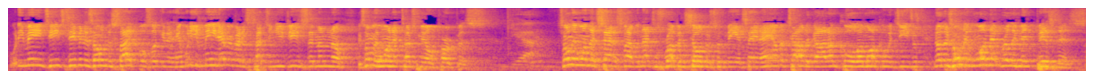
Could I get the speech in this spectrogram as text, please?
What do you mean, Jesus? Even his own disciples looking at him. What do you mean everybody's touching you? Jesus said, No, no, no. There's only one that touched me on purpose. Yeah. It's only one that's satisfied with not just rubbing shoulders with me and saying, Hey, I'm a child of God. I'm cool. I'm walking with Jesus. No, there's only one that really meant business.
